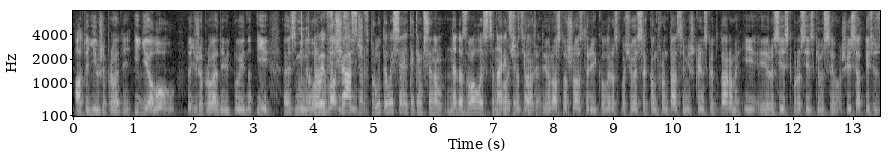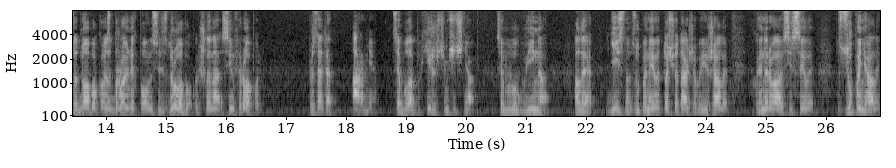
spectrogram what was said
А тоді вже проведення і діалогу, тоді вже проведення відповідно і е, зміни Тобто ви влади. вчасно втрутилися і таким чином не дозволили сценарій це втілити. 96 рік, коли розпочалася конфронтація між кримськими татарами і, і російсько російськими силами. 60 тисяч з одного боку озброєних повністю, з другого боку йшли на Сімферополь. Представляєте, армія. Це була б гірше, ніж Чечня. Це була б війна. Але дійсно зупинили, точно так же виїжджали, генерували всі сили, зупиняли.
